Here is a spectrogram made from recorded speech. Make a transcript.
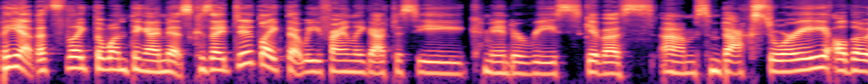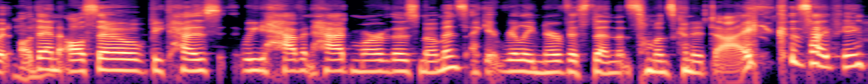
but yeah, that's like the one thing I missed because I did like that we finally got to see Commander Rhys give us um, some backstory. Although mm-hmm. then also because we haven't had more of those moments, I get really nervous then that someone's going to die because I think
